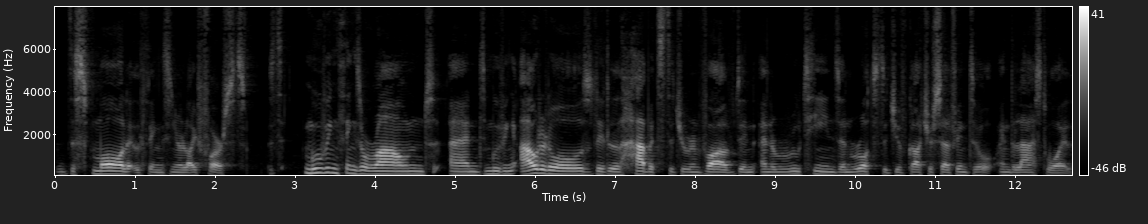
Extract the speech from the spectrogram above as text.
the small little things in your life first moving things around and moving out of those little habits that you're involved in and the routines and ruts that you've got yourself into in the last while.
